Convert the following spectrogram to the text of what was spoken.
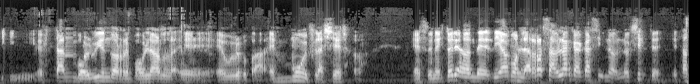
y están volviendo a repoblar la- eh, Europa. Es muy flashero. Es una historia donde, digamos, la raza blanca casi no, no existe. Está-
